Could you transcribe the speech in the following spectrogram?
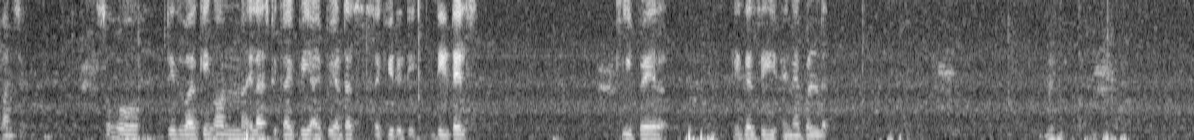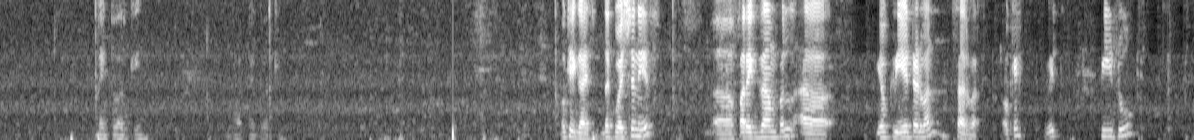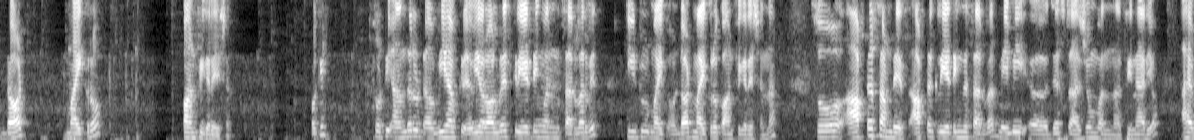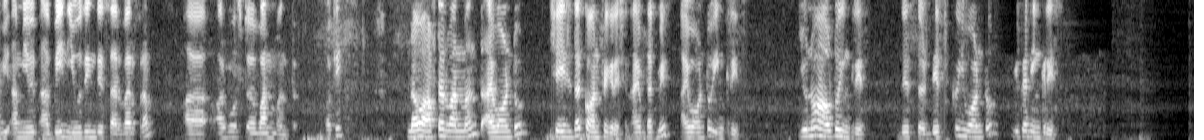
one second. So it is working on elastic ip ip address security details key pair legacy enabled. Mm-hmm. Networking not networking okay guys the question is uh, for example uh, you have created one server okay with t2 dot micro configuration okay so t under uh, we have we are always creating one server with t2 micro dot micro configuration na? So after some days after creating the server maybe uh, just assume one uh, scenario. I have I'm, i've been using this server from uh, almost uh, one month okay? Now after one month i want to change the configuration. I, that means i want to increase. You know how to increase. This uh, disk you want to you can increase.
